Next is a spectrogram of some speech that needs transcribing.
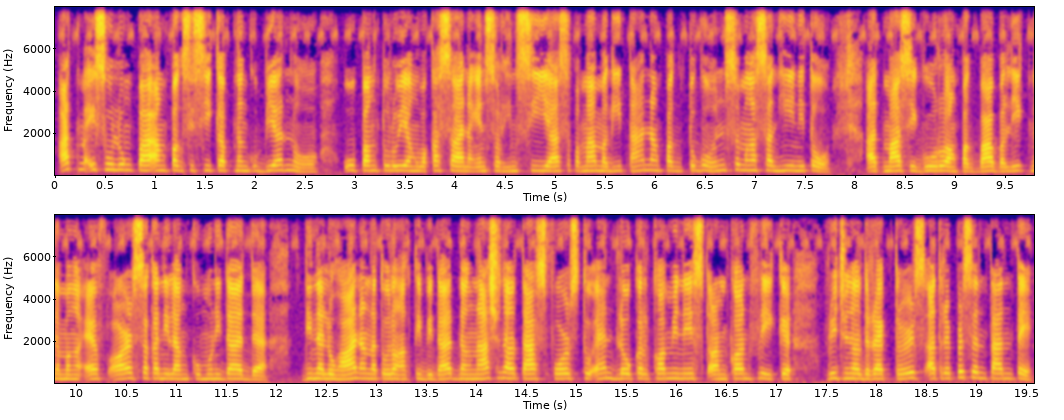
at maisulong pa ang pagsisikap ng gobyerno upang tuluyang wakasan ang insurhensiya sa pamamagitan ng pagtugon sa mga sanhi nito at masiguro ang pagbabalik ng mga FR sa kanilang komunidad. Dinaluhan ang natulang aktibidad ng National Task Force to End Local Communist Armed Conflict, regional directors at representante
